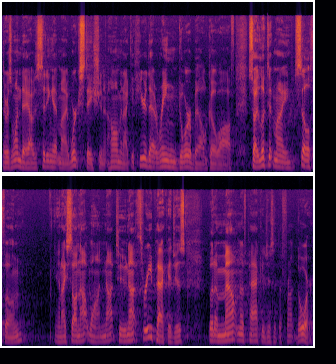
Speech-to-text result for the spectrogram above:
There was one day I was sitting at my workstation at home and I could hear that ring doorbell go off. So I looked at my cell phone and I saw not one, not two, not three packages, but a mountain of packages at the front door.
